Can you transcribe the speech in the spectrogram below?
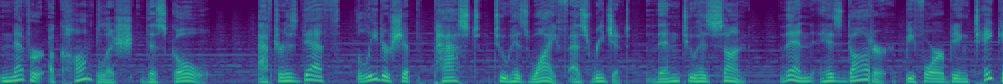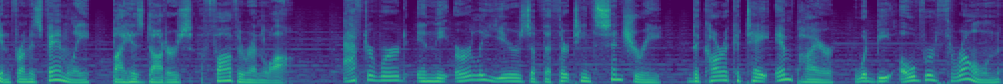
never accomplish this goal. After his death, leadership passed to his wife as regent, then to his son, then his daughter, before being taken from his family by his daughter's father in law. Afterward, in the early years of the 13th century, the Kara Khitai Empire would be overthrown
